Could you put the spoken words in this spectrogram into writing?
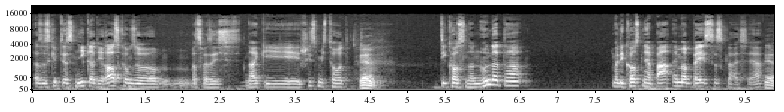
Also es gibt ja Sneaker, die rauskommen, so, was weiß ich, Nike Schieß mich tot. Ja. Die kosten dann 100er, weil die kosten ja immer Base das gleiche, ja. ja.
